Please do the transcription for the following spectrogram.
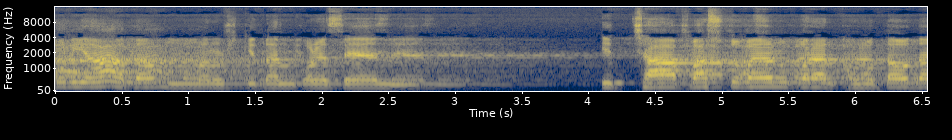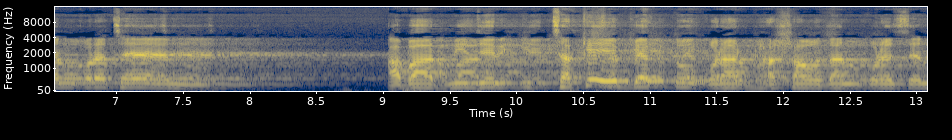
বনি আদম মানুষকে দান করেছেন। ইচ্ছা বাস্তবায়ন করার ক্ষমতাও দান করেছেন। আবার নিজের ইচ্ছাকে ব্যক্ত করার ভাষাও দান করেছেন।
